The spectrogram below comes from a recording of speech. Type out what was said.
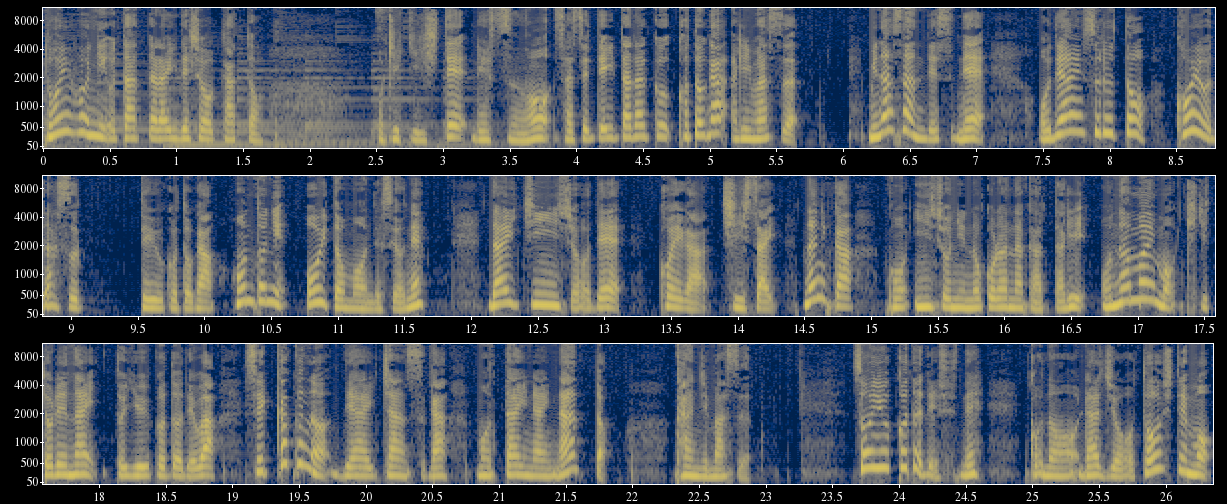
どういうふうに歌ったらいいでしょうかとお聞きしてレッスンをさせていただくことがあります。皆さんですねお出会いすると声を出すっていうことが本当に多いと思うんですよね。第一印象で声が小さい。何かこう印象に残らなかったりお名前も聞き取れないということではせっかくの出会いチャンスがもったいないなと感じます。そういうことですねこのラジオを通しても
